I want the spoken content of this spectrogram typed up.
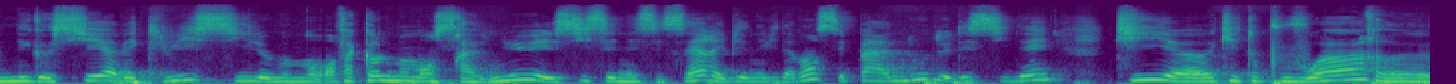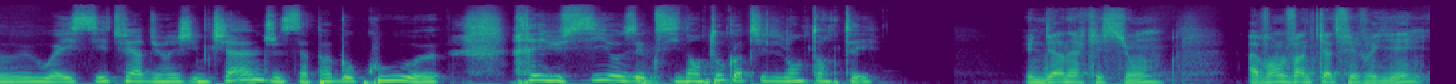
négocier avec lui si le moment, enfin quand le moment sera venu et si c'est nécessaire. Et bien évidemment, c'est pas à nous de décider qui, qui est au pouvoir ou à essayer de faire du régime change. Ça n'a pas beaucoup réussi aux Occidentaux quand ils l'ont tenté. Une dernière question. Avant le 24 février,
